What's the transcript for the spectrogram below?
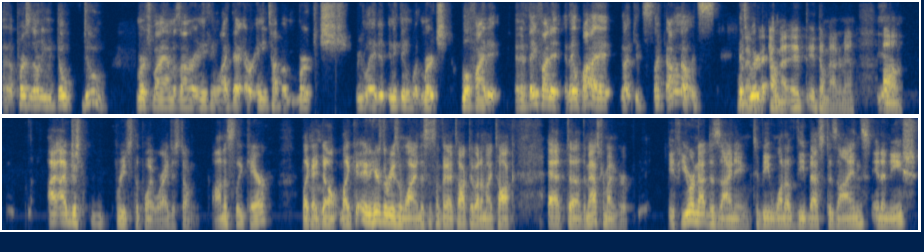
and a person don't even do do merch by Amazon or anything like that, or any type of merch related, anything with merch, we'll find it. And if they find it they'll buy it, like it's like I don't know, it's it's Whatever. weird. It don't, it, it don't matter, man. Yeah. Um, I, I've just reached the point where I just don't honestly care. Like mm-hmm. I don't like, and here's the reason why. And this is something I talked about in my talk at uh, the mastermind group. If you are not designing to be one of the best designs in a niche,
